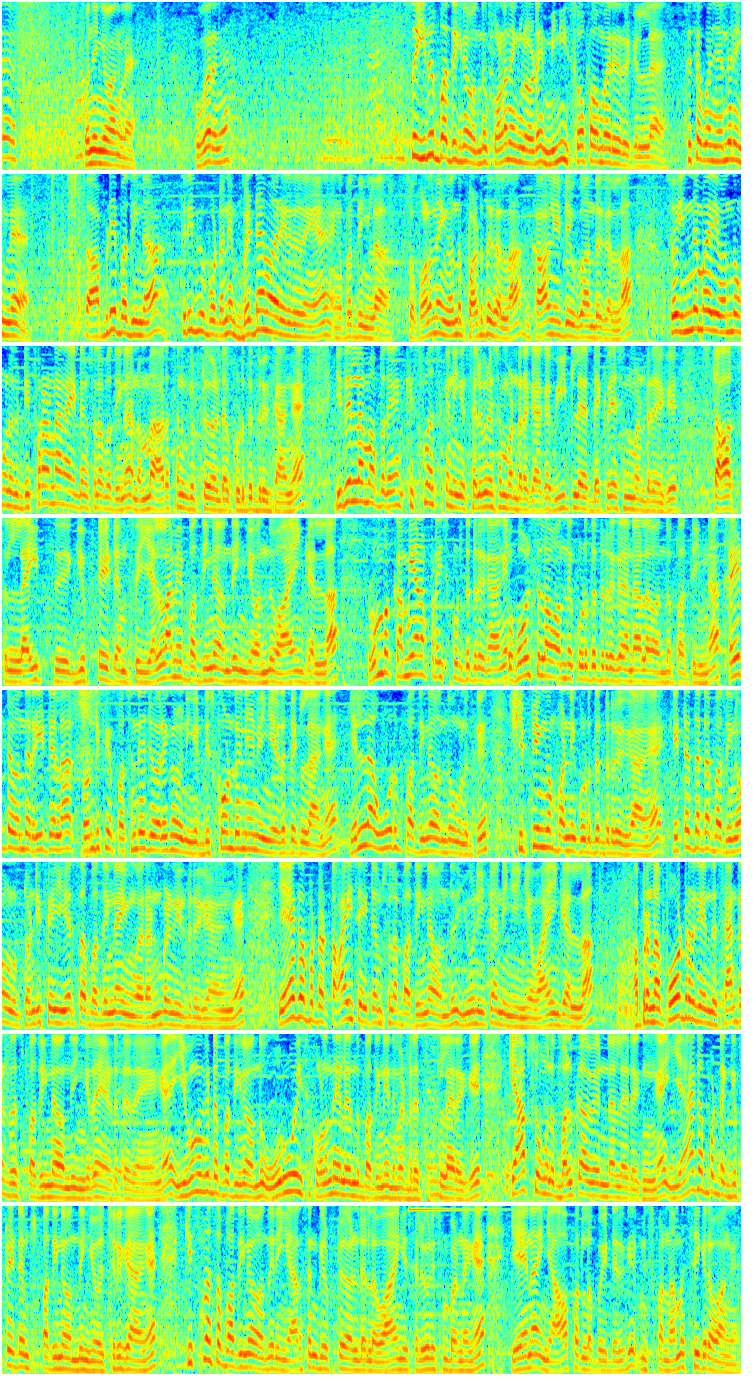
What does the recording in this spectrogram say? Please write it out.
சரி. கொஞ்சம் இங்கே வாங்களேன். உட்காருங்க. ஸோ இது பார்த்தீங்கன்னா வந்து குழந்தைங்களோட மினி சோஃபா மாதிரி இருக்குல்ல. சிஸ்டர் கொஞ்சம் எந்திரிங்களேன். ஸோ அப்படியே பார்த்தீங்கன்னா திருப்பி போட்டோன்னே பெட்டை மாதிரி இருக்குதுங்க. இங்கே பார்த்தீங்களா? ஸோ குழந்தைங்க வந்து படுத்துக்கலாம் கால் நீட்டி உட்காந்துக்கலாம் ஸோ இந்த மாதிரி வந்து உங்களுக்கு டிஃப்ரெண்டான ஐட்டம்ஸ்லாம் பார்த்தீங்கன்னா நம்ம அரசன் கிஃப்ட்டுகள்கிட்ட கொடுத்துட்ருக்காங்க கொடுத்துட்டு இருக்காங்க. இது இல்லாமல் பார்த்தீங்கன்னா கிறிஸ்மஸ்க்கு நீங்கள் செலிப்ரேஷன் பண்ணுறதுக்காக வீட்டில் டெக்கரேஷன் பண்ணுறதுக்கு ஸ்டார்ஸ் லைட்ஸு கிஃப்ட் ஐட்டம்ஸ் எல்லாமே பார்த்தீங்கன்னா வந்து இங்கே வந்து வாங்கிக்கலாம். ரொம்ப கம்மியான ப்ரைஸ் கொடுத்துட்டு இருக்காங்க. ஹோல்சேலாக வந்து கொடுத்துட்டு இருக்கனால வந்து பார்த்தீங்கன்னா ரேட்டு வந்து ரீட்டெயிலாக டுவெண்ட்டி ஃபைவ் பர்சன்டேஜ் வரைக்கும் நீங்கள் டிஸ்கவுண்ட்டுனே நீங்கள் எடுத்துக்கலாங்க. எல்லா ஊருக்கு பார்த்தீங்கன்னா வந்து உங்களுக்கு ஷிப்பிங்கும் பண்ணி கொடுத்துட்டு இருக்காங்க. கிட்டத்தட்ட பார்த்தீங்கன்னா உங்களுக்கு டுவெண்ட்டி ஃபைவ் இயர்ஸாக பார்த்தீங்கன்னா இவங்க ரன் பண்ணிட்டு இருக்காங்க. ஏகப்பட்ட டாய்ஸ் ஐட்டம்ஸ்லாம் பார்த்தீங்கன்னா வந்து யூனிக்காக நீங்கள் இங்கே வாங்கிக்கலாம். அப்புறம் நான் போட்டிருக்க இந்த சாண்டல் ட்ரெஸ் பார்த்தீங்கன்னா வந்து இங்கே தான் எடுத்ததுங்க இவங்ககிட்ட பார்த்தீங்கன்னா வந்து ஒரு வயசு குழந்தையிலேருந்து பார்த்தீங்கன்னா இந்த மாதிரி ட்ரெஸ்ஸஸ்லாம் இருக்குது கேப்ஸ் உங்களுக்கு பல்காக வேணாலும் இருக்குங்க. ஏகப்பட்ட கிஃப்ட் ஐட்டம்ஸ் பார்த்தீங்கன்னா வந்து இங்கே வச்சிருக்காங்க. கிறிஸ்மஸை பார்த்தீங்கன்னா வந்து நீங்கள் அரசன் கிஃப்ட் வேர்ல்டில் வாங்கி செலிப்ரேஷன் பண்ணுங்கள் ஏன்னா இங்கே ஆஃபரில் போயிட்டு இருக்குது மிஸ் பண்ணாமல் சீக்கிரம் வாங்க.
